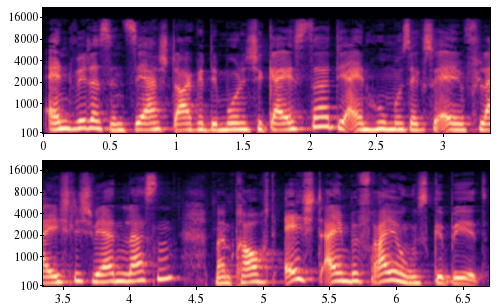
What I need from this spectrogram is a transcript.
Entweder sind sehr starke dämonische Geister, die einen Homosexuellen fleischlich werden lassen. Man braucht echt ein Befreiungsgebet.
